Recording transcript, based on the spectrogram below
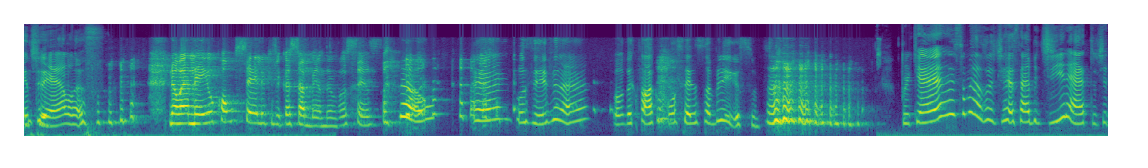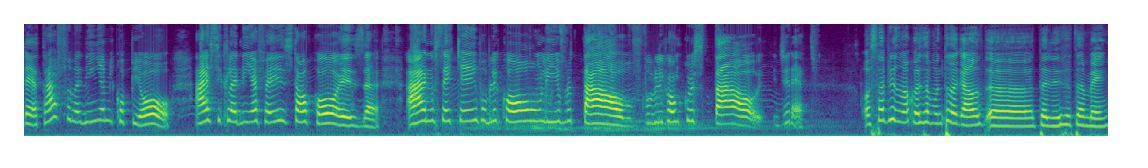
entre elas. Não é nem o conselho que fica sabendo, é vocês. Não. É, inclusive, né? Vamos ter que falar com o conselho sobre isso. Porque é isso mesmo, a gente recebe direto, direto. Ah, fulaninha me copiou. Ah, ciclaninha fez tal coisa. Ah, não sei quem publicou um livro tal, publicou um curso tal. Direto. Ô, Sabrina, uma coisa muito legal, uh, Tanise, também.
